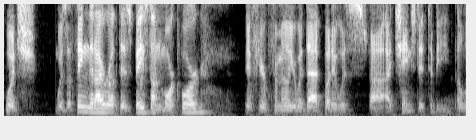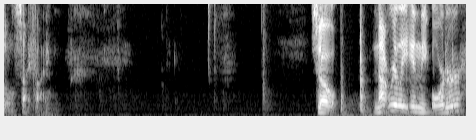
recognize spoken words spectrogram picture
which was a thing that I wrote that's based on Mörk Borg, if you're familiar with that, but it was uh, I changed it to be a little sci-fi. So, not really in the order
